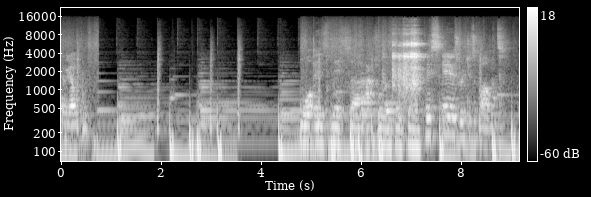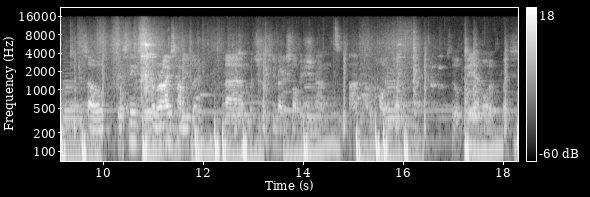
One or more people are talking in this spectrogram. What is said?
There we go. What is this uh, actual location? This is Richard's apartment. So this needs to summarise how he's living, um, which is obviously very slobbish and, and alcoholic. So there will be beer all over the place.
